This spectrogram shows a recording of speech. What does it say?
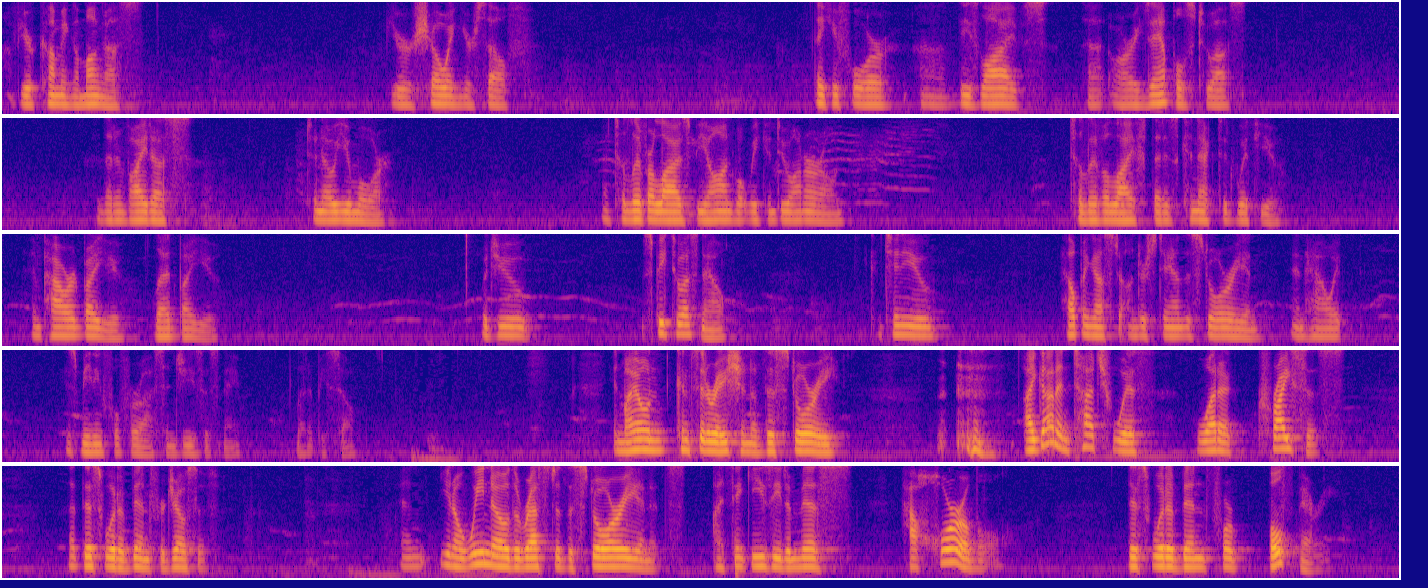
of your coming among us, your showing yourself. Thank you for uh, these lives that are examples to us, that invite us to know you more and to live our lives beyond what we can do on our own, to live a life that is connected with you, empowered by you, led by you. Would you speak to us now? Continue helping us to understand the story and, and how it is meaningful for us. In Jesus' name, let it be so in my own consideration of this story, I got in touch with what a crisis that this would have been for Joseph. And, you know, we know the rest of the story, and it's, I think, easy to miss how horrible this would have been for both Mary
